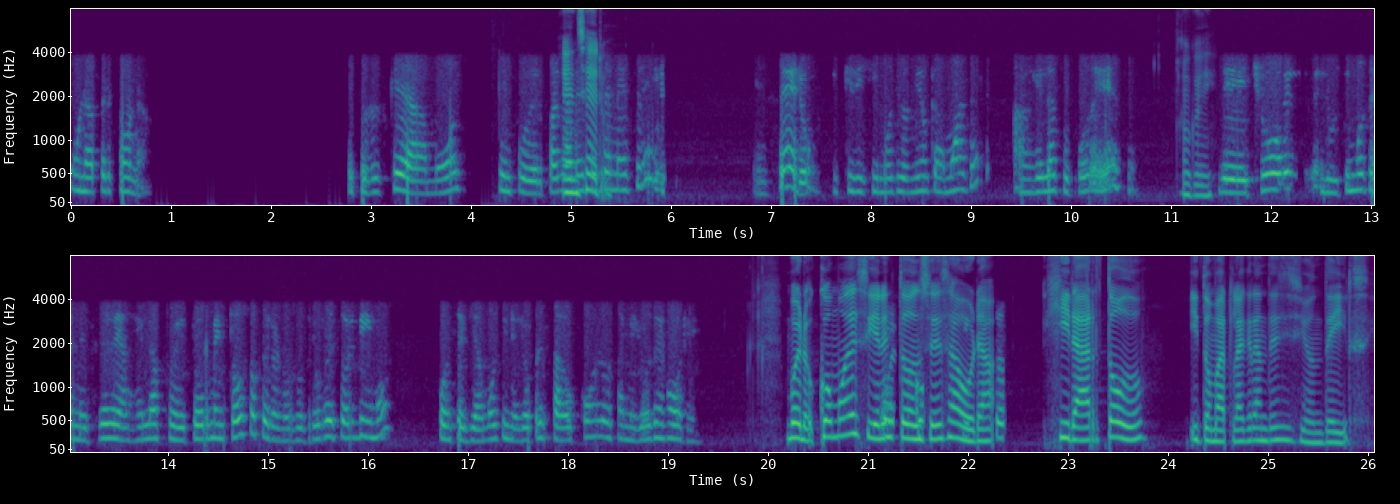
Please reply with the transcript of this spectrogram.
una persona. Entonces quedamos sin poder pagar ese semestre en cero. Y que dijimos, Dios mío, ¿qué vamos a hacer? Ángela supo de eso. De hecho, el, último semestre de Ángela fue tormentoso, pero nosotros resolvimos, conseguíamos dinero prestado con los amigos de Jorge. Bueno, ¿cómo decir entonces ahora girar todo y tomar la gran decisión de irse?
